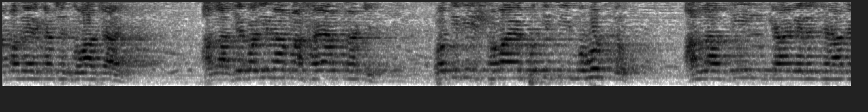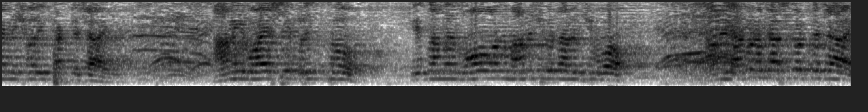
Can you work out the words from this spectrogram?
আপনাদের কাছে দোয়া চাই, আল্লাহ যে কদিন আমরা হায়াত রাখি, প্রতিটি সময়ে প্রতিটি মুহূর্ত আল্লাহ দিন কায়েমের জেহাদে আমি শরীর থাকতে চাই। আমি বয়সে বৃদ্ধ, কিন্তু আমার মন মানসিকতা, আমি যুবক। আমি এখনও কাজ করতে চাই,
